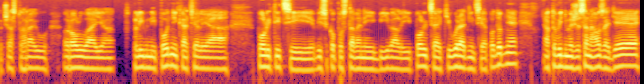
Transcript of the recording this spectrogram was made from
často hrajú rolu aj uh, vplyvní podnikatelia, politici, vysoko postavení bývalí policajti, úradníci a podobne. A to vidíme, že sa naozaj deje.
